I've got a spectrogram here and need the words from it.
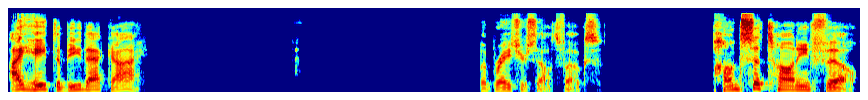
I hate to be that guy. But brace yourselves, folks. Punxsutawney Phil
